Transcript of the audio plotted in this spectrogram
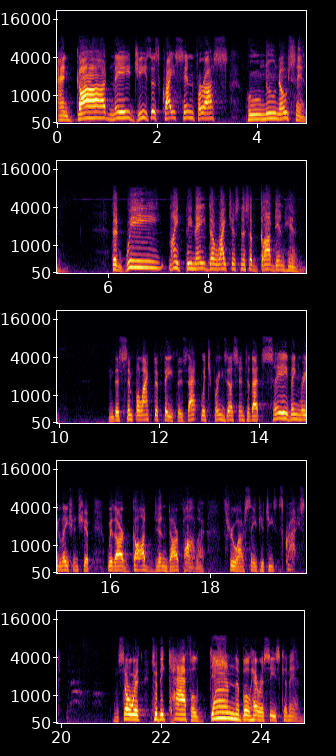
And God made Jesus Christ sin for us who knew no sin, that we might be made the righteousness of God in him. And this simple act of faith is that which brings us into that saving relationship with our God and our Father through our Savior Jesus Christ. And so we're to be careful. Damnable heresies come in.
